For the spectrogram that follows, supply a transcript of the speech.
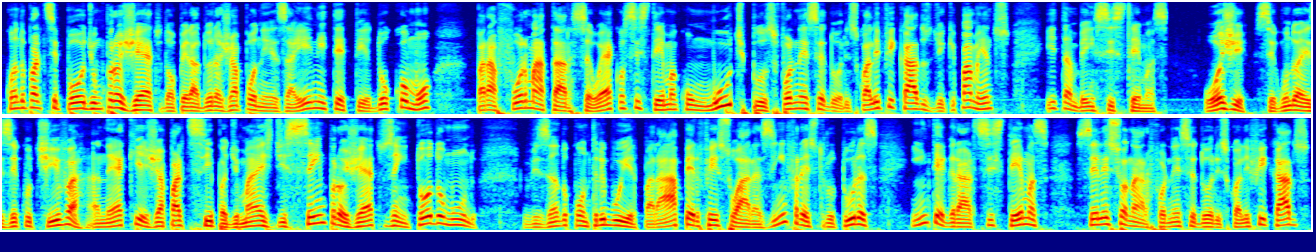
quando participou de um projeto da operadora japonesa NTT Docomo para formatar seu ecossistema com múltiplos fornecedores qualificados de equipamentos e também sistemas. Hoje, segundo a executiva, a NEC já participa de mais de 100 projetos em todo o mundo, visando contribuir para aperfeiçoar as infraestruturas, integrar sistemas, selecionar fornecedores qualificados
